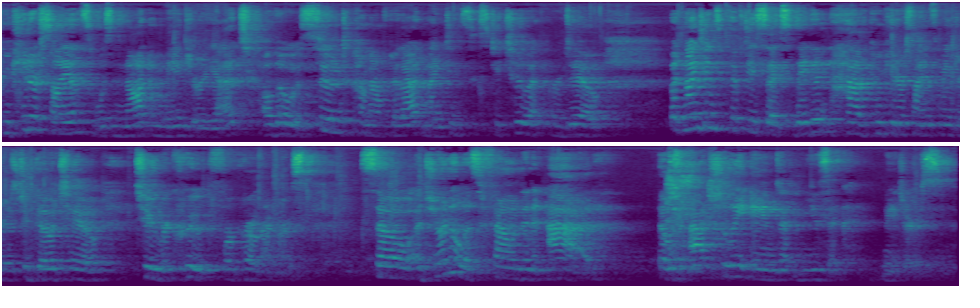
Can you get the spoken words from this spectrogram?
computer science was not a major yet, although it was soon to come after that, 1962 at Purdue, but 1956, they didn't have computer science majors to go to to recruit for programmers. So a journalist found an ad that was actually aimed at music majors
